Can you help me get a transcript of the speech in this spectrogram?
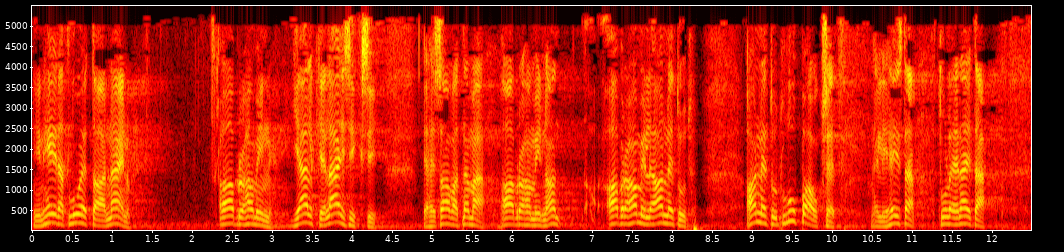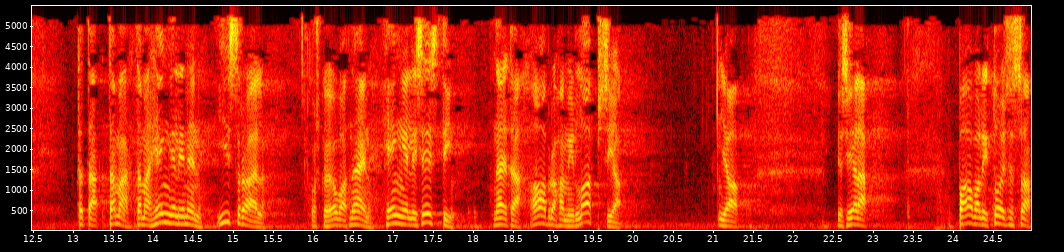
niin heidät luetaan näin Abrahamin jälkeläisiksi, ja he saavat nämä Abrahamin, Abrahamille annetut, annetut lupaukset, eli heistä tulee näitä, tätä, tämä, tämä hengellinen Israel, koska he ovat näin hengellisesti näitä Abrahamin lapsia. Ja, ja siellä Paavali toisessa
